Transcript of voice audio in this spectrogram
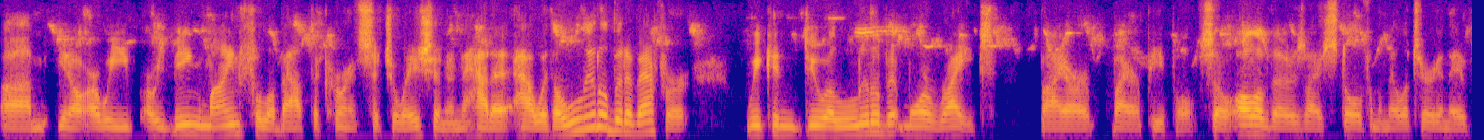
um, you know are we are we being mindful about the current situation and how to how with a little bit of effort we can do a little bit more right by our by our people. So all of those I stole from the military, and they've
